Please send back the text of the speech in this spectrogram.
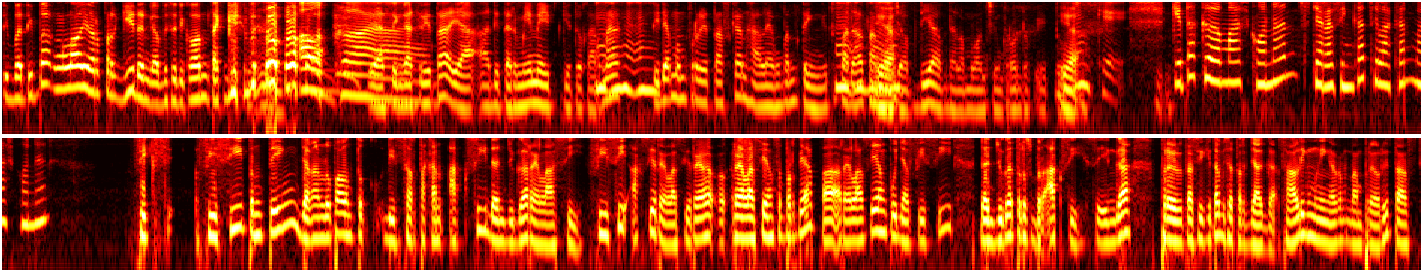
tiba-tiba ngeloyor pergi dan nggak bisa dikontak gitu. Oh, God. ya singkat cerita ya uh, diterminate gitu karena tidak memprioritaskan hal yang penting itu padahal tanggung Iya. jawab dia dalam launching produk itu. Ya. Oke, kita ke Mas Konan secara singkat silakan Mas Konan. Fiksi, visi penting, jangan lupa untuk disertakan aksi dan juga relasi. Visi, aksi, relasi. Re- relasi yang seperti apa? Relasi yang punya visi dan juga terus beraksi sehingga prioritas kita bisa terjaga. Saling mengingatkan tentang prioritas.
